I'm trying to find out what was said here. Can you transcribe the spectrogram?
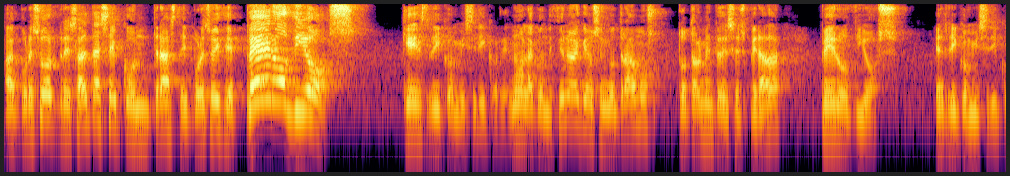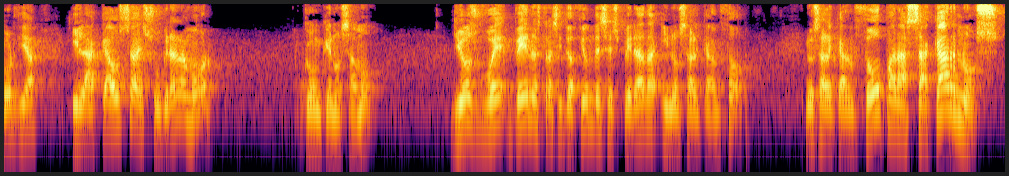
ah, por eso resalta ese contraste, y por eso dice, pero Dios, que es rico en misericordia. No, la condición en la que nos encontrábamos, totalmente desesperada, pero Dios es rico en misericordia, y la causa es su gran amor con que nos amó. Dios ve nuestra situación desesperada y nos alcanzó. Nos alcanzó para sacarnos.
